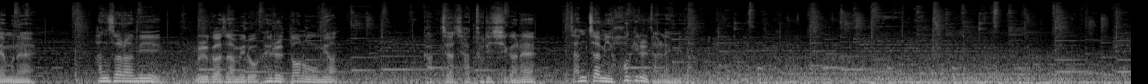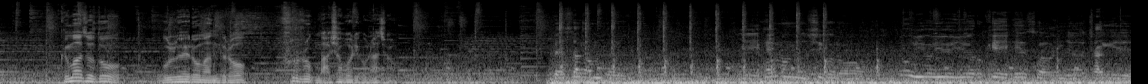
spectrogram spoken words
때문에 한 사람이 물가자미로 회를 떠놓으면 각자 자투리 시간에 짬짬이 허기를 달랩니다. 그마저도 물회로 만들어 후루룩 마셔버리곤 하죠. 뱃사람들 해먹는 식으로 또 이렇게 해서 이제 자기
